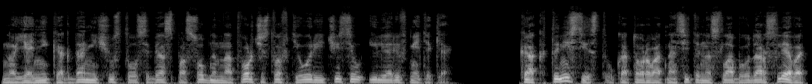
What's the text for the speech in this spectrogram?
но я никогда не чувствовал себя способным на творчество в теории чисел или арифметике. Как теннисист, у которого относительно слабый удар слева,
